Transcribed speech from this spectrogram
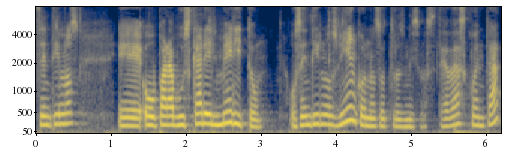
sentirnos eh, o para buscar el mérito o sentirnos bien con nosotros mismos. ¿Te das cuenta?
